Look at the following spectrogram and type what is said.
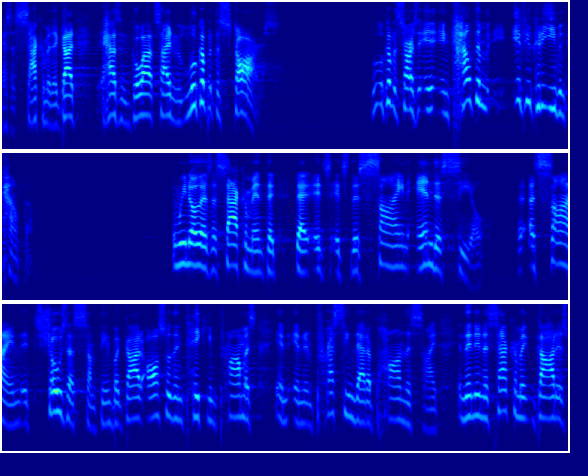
As a sacrament that God has him go outside and look up at the stars. Look up at the stars and, and count them if you could even count them. And we know as a sacrament that, that it's, it's this sign and a seal. A sign, it shows us something, but God also then taking promise and, and impressing that upon the sign. And then in a sacrament, God is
